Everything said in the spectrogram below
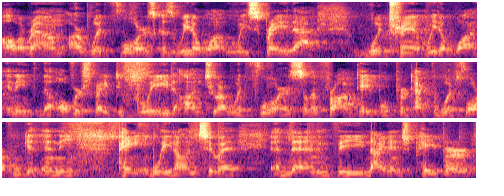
all around our wood floors because we don't want, when we spray that wood trim, we don't want any the overspray to bleed onto our wood floors. So the frog tape will protect the wood floor from getting any paint bleed onto it. And then the nine inch paper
